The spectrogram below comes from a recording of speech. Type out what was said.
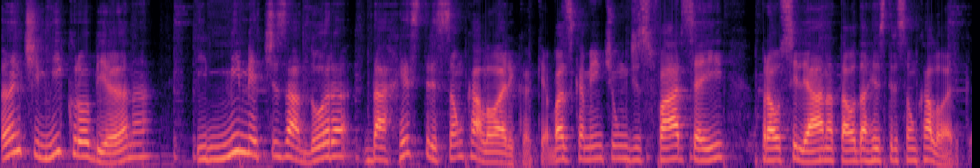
antimicrobiana e mimetizadora da restrição calórica, que é basicamente um disfarce aí para auxiliar na tal da restrição calórica.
